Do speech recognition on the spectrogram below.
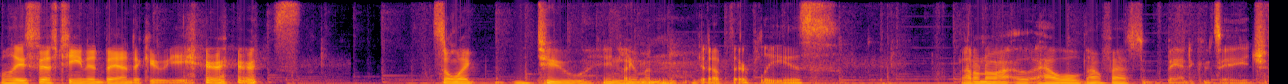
Well, he's 15 in Bandicoot years. So like two in human. Get up there, please. I don't know how, how old, how fast do bandicoots age.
